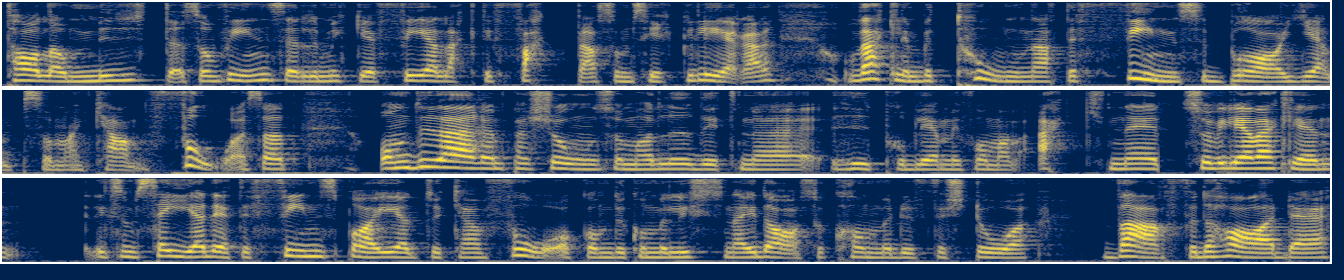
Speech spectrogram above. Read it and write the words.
tala om myter som finns eller mycket felaktig fakta som cirkulerar och verkligen betona att det finns bra hjälp som man kan få. Så att om du är en person som har lidit med hyproblem i form av akne så vill jag verkligen liksom säga det att det finns bra hjälp du kan få och om du kommer lyssna idag så kommer du förstå varför du har det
